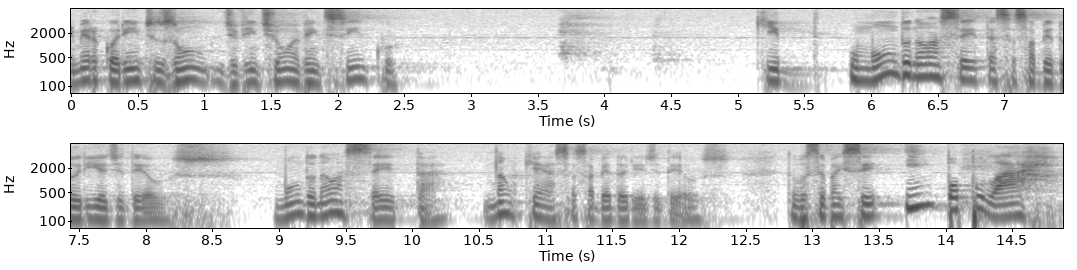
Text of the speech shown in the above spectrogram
1 Coríntios 1, de 21 a 25, que o mundo não aceita essa sabedoria de Deus. O mundo não aceita, não quer essa sabedoria de Deus. Então você vai ser impopular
